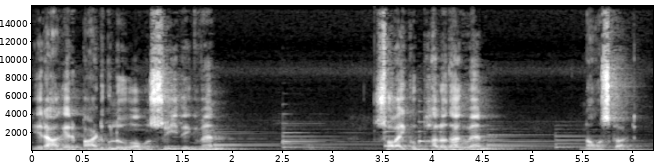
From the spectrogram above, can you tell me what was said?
এর আগের পার্টগুলোও অবশ্যই দেখবেন। সবাই খুব ভালো থাকবেন। নমস্কার।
